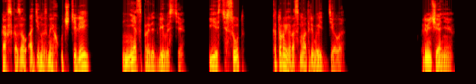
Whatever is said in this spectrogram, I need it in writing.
Как сказал один из моих учителей, нет справедливости. Есть суд, который рассматривает дело. Примечание.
